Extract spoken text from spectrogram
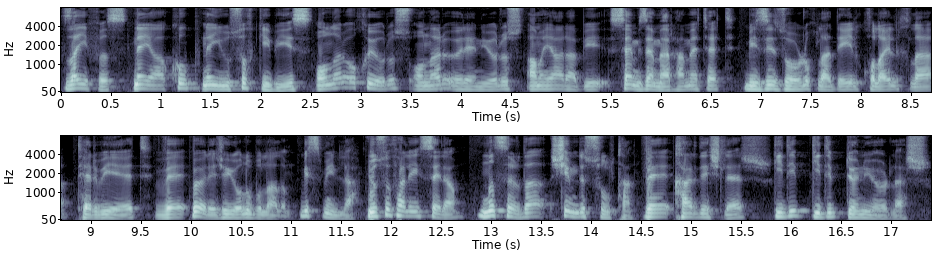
zayıfız. Ne Yakup ne Yusuf gibiyiz. Onları okuyoruz, onları öğreniyoruz. Ama ya Rabbi sen bize merhamet et. Bizi zorlukla değil kolaylıkla terbiye et ve böylece yolu bulalım. Bismillah. Yusuf Aleyhisselam Mısır'da şimdi sultan ve kardeşler gidip gidip dönüyorlar.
